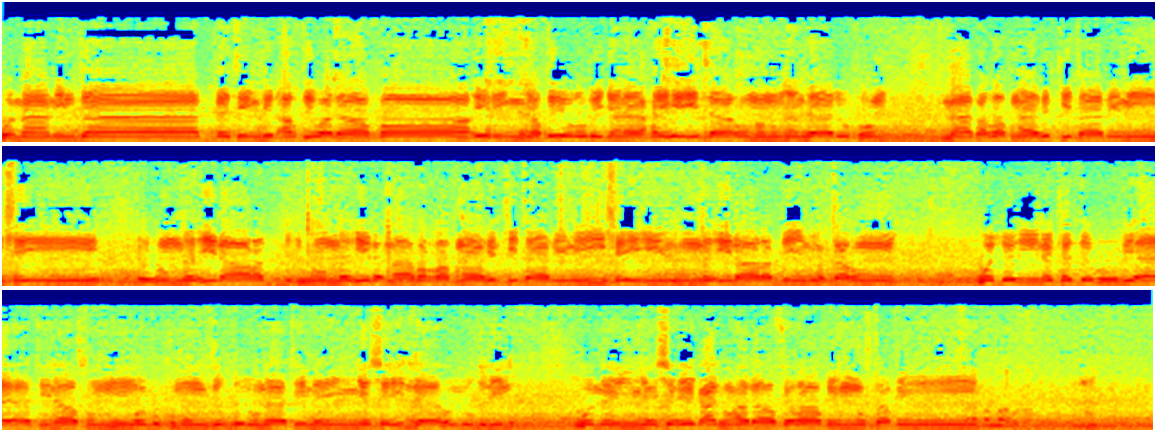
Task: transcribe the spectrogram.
وما من دابة في الأرض ولا طائر يطير بجناحيه إلا أمم أمثالكم. ما فرطنا في الكتاب من شيء. ثم إلى رب ثم إلى ما فرطنا في الكتاب من شيء. ثم إلى ربهم يحشرون. والذين كذبوا بآياتنا صم وبكم في الظلمات من يشاء الله يضلله ومن يشاء يجعله على صراط مستقيم.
